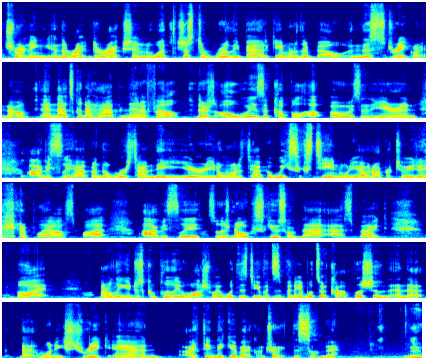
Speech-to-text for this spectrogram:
trending in the right direction with just a really bad game under their belt in this streak right now, and that's going to happen in the NFL. There's always a couple uh ohs in here, and obviously it happened the worst time of the year. You don't want it to happen week 16 when you have an opportunity to get a playoff spot, obviously. So there's no excuse on that aspect, but. I don't think you just completely wash away what this defense has been able to accomplish and, and that, that winning streak. And I think they get back on track this Sunday. Yeah,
